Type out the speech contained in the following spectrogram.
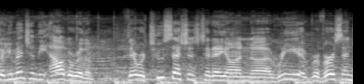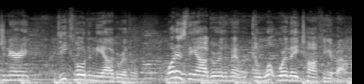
So you mentioned the algorithm. There were two sessions today on uh, re- reverse engineering, decoding the algorithm. What is the algorithm and, what were they talking about?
